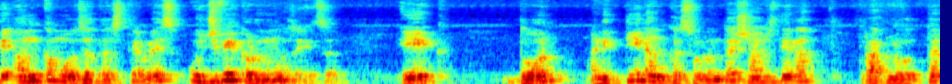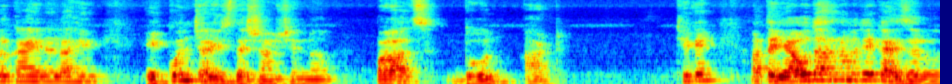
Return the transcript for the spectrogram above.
ते अंक मोजत असते वेळेस उजवीकडून मोजायचं. एक दोन आणि तीन अंक सोडून दशांश दिला. तर आपलं उत्तर काय आलेलं आहे? एकोणचाळीस दशांश पाच दोन आठ. ठीक आहे? आता या उदाहरणामध्ये काय झालं?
